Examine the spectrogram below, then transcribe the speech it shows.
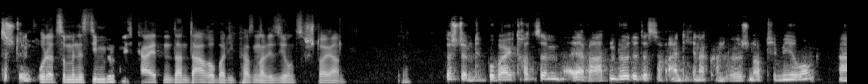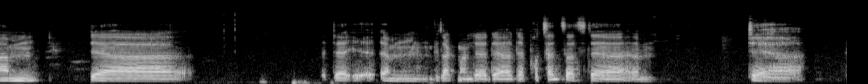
Das stimmt. Oder zumindest die Möglichkeiten, dann darüber die Personalisierung zu steuern. Das stimmt. Wobei ich trotzdem erwarten würde, dass auch eigentlich in der Conversion-Optimierung ähm, der, der ähm, wie sagt man, der, der, der Prozentsatz der, ähm, der,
